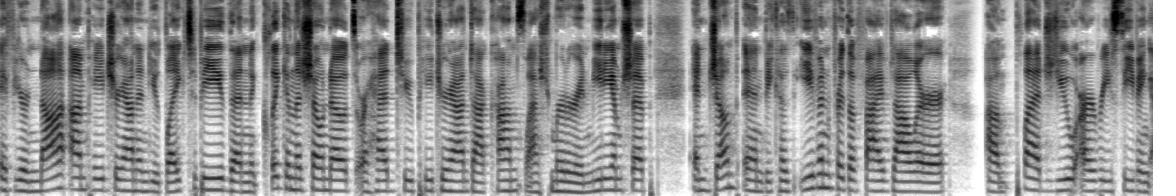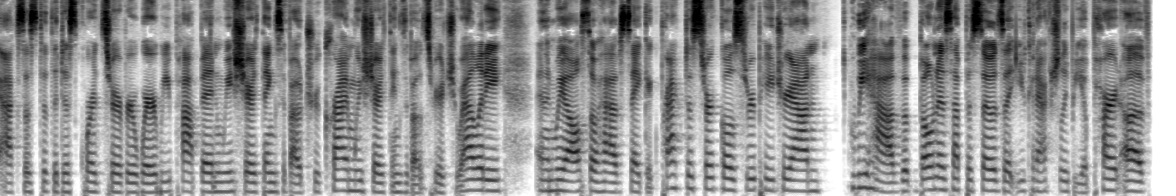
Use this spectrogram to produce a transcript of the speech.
If you're not on Patreon and you'd like to be, then click in the show notes or head to patreon.com slash murder and mediumship and jump in because even for the $5 um, pledge, you are receiving access to the Discord server where we pop in, we share things about true crime, we share things about spirituality, and then we also have psychic practice circles through Patreon. We have bonus episodes that you can actually be a part of,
